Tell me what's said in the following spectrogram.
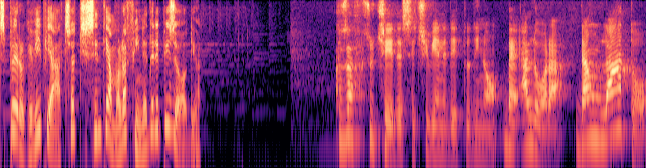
Spero che vi piaccia, ci sentiamo alla fine dell'episodio. Cosa succede se ci viene detto di no? Beh, allora, da un lato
